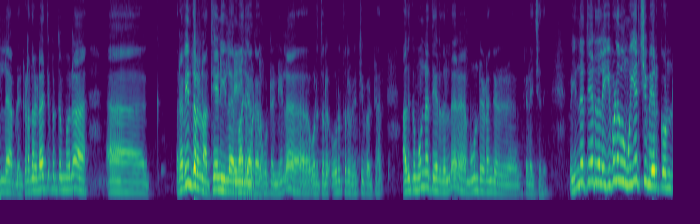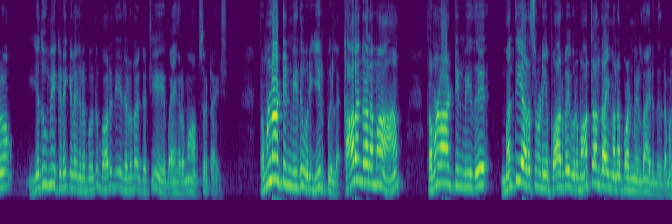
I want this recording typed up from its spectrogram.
இல்லை அப்படின்னு. கடந்த ரெண்டாயிரத்தி பத்தொம்போதில் ரவீந்திரநாத் தேனியில் பாஜக. கூட்டணியில் ஒருத்தர் ஒருத்தர் வெற்றி பெற்றார். அதுக்கு முன்ன தேர்தலில் மூன்று இடங்கள் கிடைச்சது. இப்போ இந்த தேர்தலில் இவ்வளவு முயற்சி மேற்கொண்டும் எதுவுமே கிடைக்கலங்கிற போது பாரதிய ஜனதா கட்சி பயங்கரமாக அப்செட் ஆயிடுச்சு. தமிழ்நாட்டின் மீது ஒரு ஈர்ப்பு இல்லை. காலங்காலமாக தமிழ்நாட்டின் மீது மத்திய அரசனுடைய பார்வை ஒரு மாற்றாந்தாய் மனப்பான்மையில் தான் இருந்தது. நம்ம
